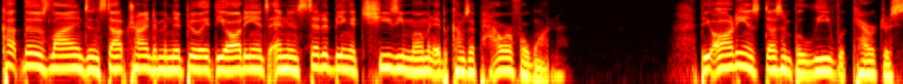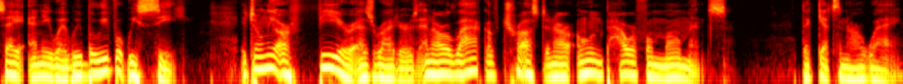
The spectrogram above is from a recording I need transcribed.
cut those lines and stop trying to manipulate the audience, and instead of being a cheesy moment, it becomes a powerful one. The audience doesn't believe what characters say anyway, we believe what we see. It's only our fear as writers and our lack of trust in our own powerful moments that gets in our way.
